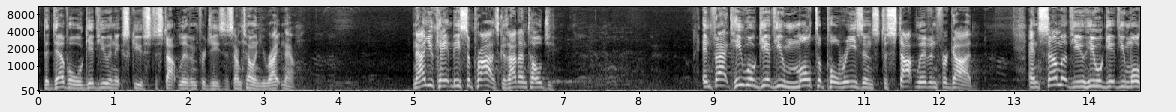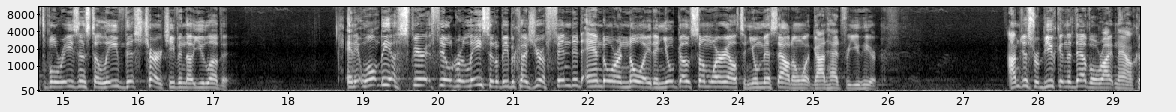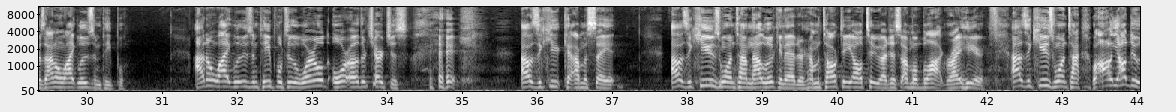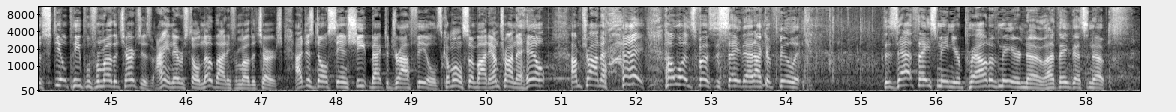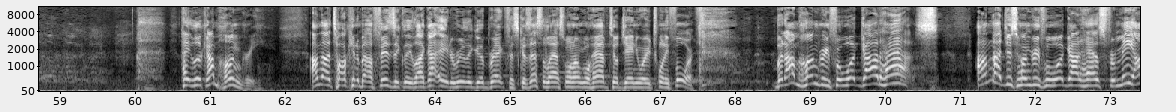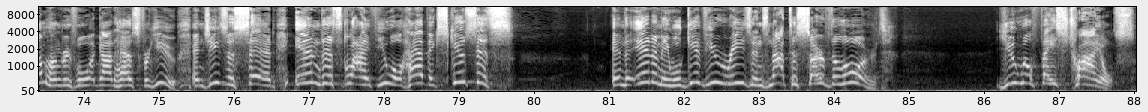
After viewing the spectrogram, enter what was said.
the devil will give you an excuse to stop living for Jesus. I'm telling you right now. Now you can't be surprised because I done told you. In fact, he will give you multiple reasons to stop living for God. And some of you, he will give you multiple reasons to leave this church even though you love it. And it won't be a spirit-filled release, it'll be because you're offended and or annoyed and you'll go somewhere else and you'll miss out on what God had for you here. I'm just rebuking the devil right now because I don't like losing people. I don't like losing people to the world or other churches. I was a cute, I'm to say it. I was accused one time not looking at her. I'm gonna talk to y'all too. I just I'm gonna block right here. I was accused one time. Well, all y'all do is steal people from other churches. I ain't never stole nobody from other church. I just don't send sheep back to dry fields. Come on, somebody. I'm trying to help. I'm trying to. Hey, I wasn't supposed to say that. I could feel it. Does that face mean you're proud of me or no? I think that's no. Hey, look, I'm hungry. I'm not talking about physically, like I ate a really good breakfast, because that's the last one I'm going to have till January 24. But I'm hungry for what God has. I'm not just hungry for what God has for me, I'm hungry for what God has for you. And Jesus said, In this life, you will have excuses. And the enemy will give you reasons not to serve the Lord. You will face trials.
